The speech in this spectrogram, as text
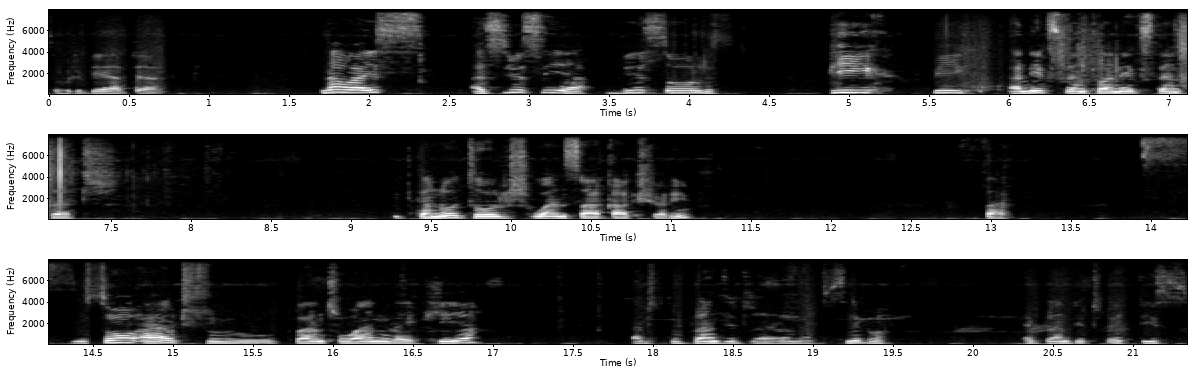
to prepare there now guys as you see here this all is big big an extent to an extent that it cannot hold one sack actually. Sack. So i have to plant one like here have to plant it know snivel i plant it like this.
